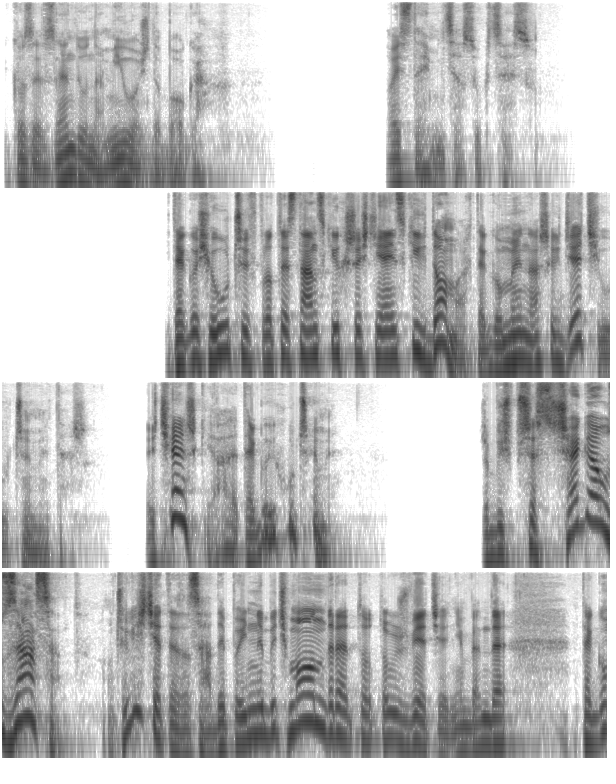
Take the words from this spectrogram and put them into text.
tylko ze względu na miłość do Boga. To jest tajemnica sukcesu. I tego się uczy w protestanckich chrześcijańskich domach. Tego my naszych dzieci uczymy też. Ciężkie, ale tego ich uczymy. Żebyś przestrzegał zasad. Oczywiście te zasady powinny być mądre, to, to już wiecie, nie będę tego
